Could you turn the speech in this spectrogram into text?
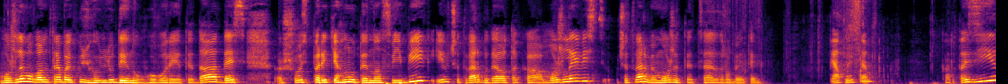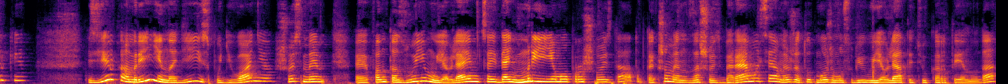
Можливо, вам треба якусь людину вговорити, да? десь щось перетягнути на свій бік, і в четвер буде отака можливість. В четвер ви можете це зробити. П'ятниця. Карта зірки. Зірка, мрії, надії, сподівання. Щось ми е, фантазуємо, уявляємо цей день, мріємо про щось. Да? Тобто, якщо ми за щось беремося, ми вже тут можемо собі уявляти цю картину. Да?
